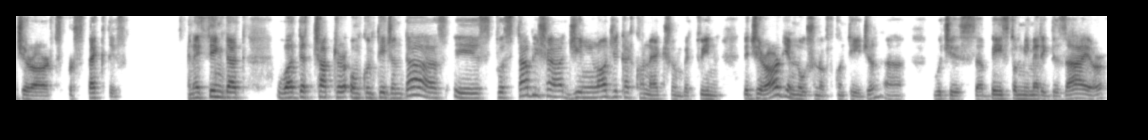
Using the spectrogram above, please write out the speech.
Girard's perspective. And I think that what the chapter on contagion does is to establish a genealogical connection between the Girardian notion of contagion, uh, which is uh, based on mimetic desire,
